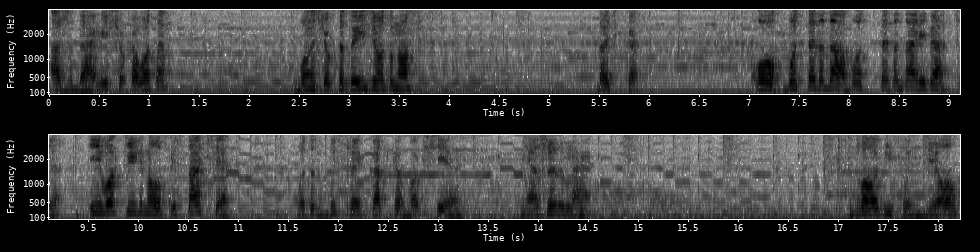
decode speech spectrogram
Ожидаем еще кого-то. Вон еще кто-то идет у нас. Давайте-ка. Ох, вот это да, вот это да, ребятки. И его кикнул, представьте. Вот эта быстрая катка вообще неожиданная. Два убийства сделал.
